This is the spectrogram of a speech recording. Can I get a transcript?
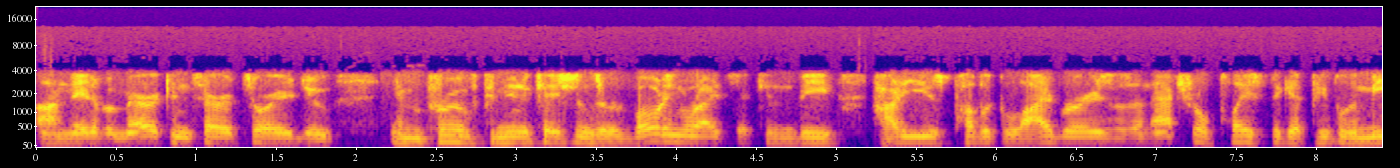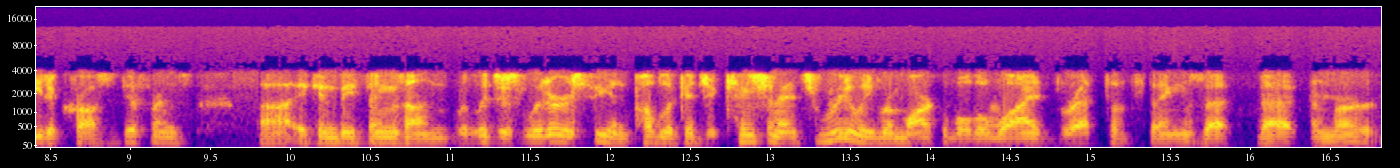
on Native American territory to improve communications or voting rights. It can be how to use public libraries as a natural place to get people to meet across difference. Uh, it can be things on religious literacy and public education. It's really remarkable the wide breadth of things that, that emerge.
